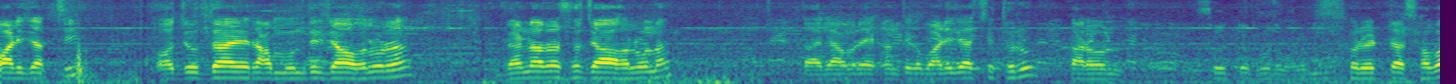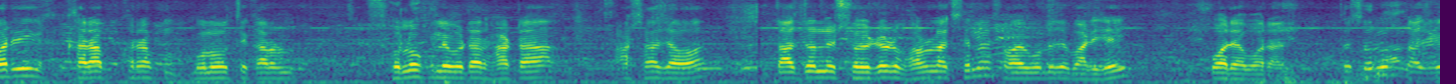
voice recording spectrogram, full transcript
বাড়ি যাচ্ছি। অযোধ্যায় রাম মন্দির যাওয়া হলো না বেনারসও যাওয়া হলো না। তাহলে আমরা এখান থেকে বাড়ি যাচ্ছি থ্রু কারণ শরীরটা সবারই খারাপ খারাপ মনে হচ্ছে কারণ ষোলো কিলোমিটার হাঁটা আসা যাওয়া তার জন্য শরীরটা ভালো লাগছে না সবাই বলে যে বাড়ি যাই পরে আবার আসব। তো চলুন আজকে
